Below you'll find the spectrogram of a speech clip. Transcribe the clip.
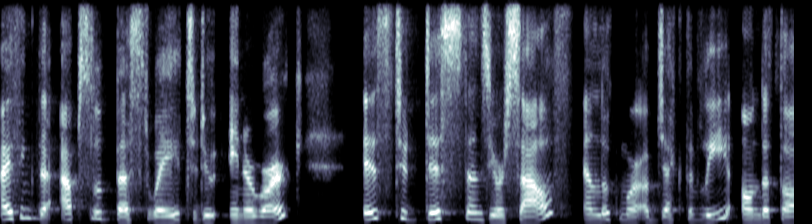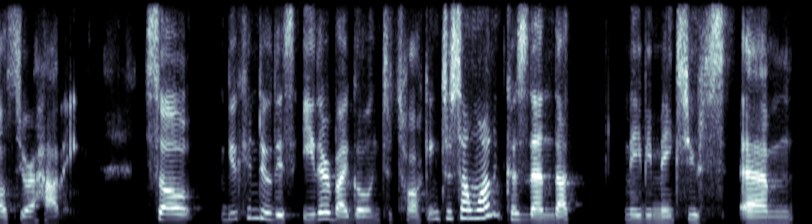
I think the absolute best way to do inner work is to distance yourself and look more objectively on the thoughts you're having. So you can do this either by going to talking to someone, because then that maybe makes you um,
